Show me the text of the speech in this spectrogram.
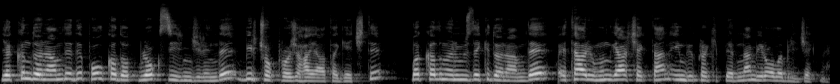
Yakın dönemde de Polkadot blok zincirinde birçok proje hayata geçti. Bakalım önümüzdeki dönemde Ethereum'un gerçekten en büyük rakiplerinden biri olabilecek mi?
